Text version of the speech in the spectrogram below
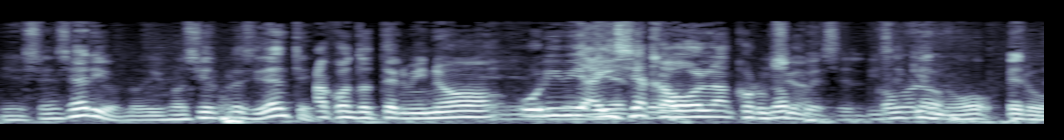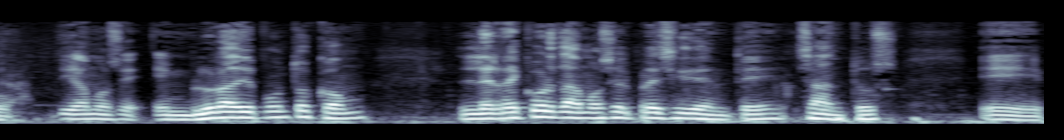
Y es en serio, lo dijo así el presidente. Ah, cuando terminó Uribe, ahí se acabó la corrupción. No, pues él dice ¿Cómo que no, pero digamos, eh, en bluradio.com le recordamos el presidente Santos, eh,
